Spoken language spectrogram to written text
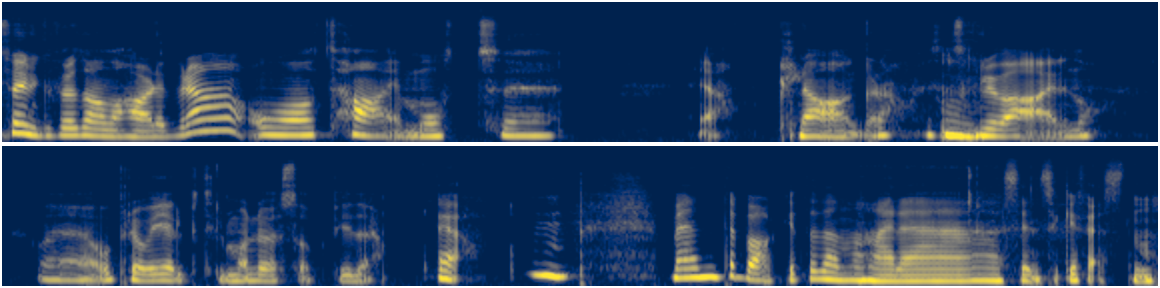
sørge for at alle har det bra, og ta imot ja, klager, da, hvis det skulle være noe. Og prøve å hjelpe til med å løse opp i det. Ja. Men tilbake til denne her eh, sinnssyke festen.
